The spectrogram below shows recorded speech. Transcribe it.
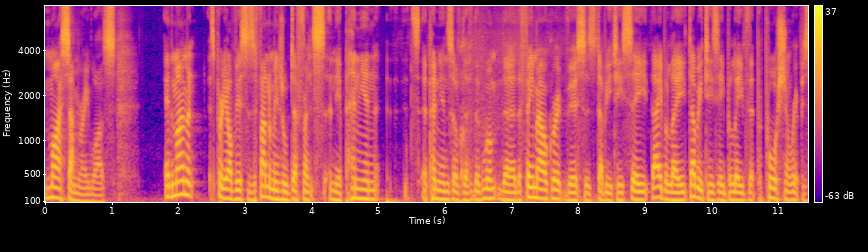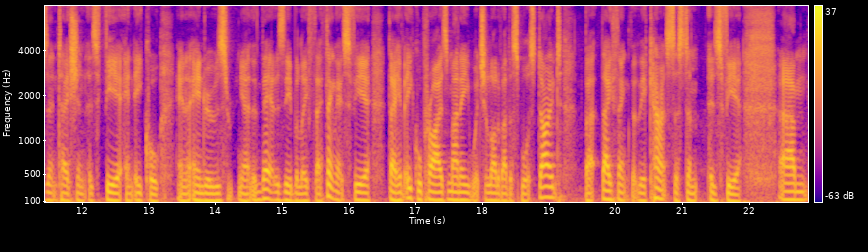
my summary was. At the moment it's pretty obvious there's a fundamental difference in the opinion opinions of the the, the the female group versus WTC they believe WTC believe that proportional representation is fair and equal. And Andrew was you know that is their belief. They think that's fair. They have equal prize money which a lot of other sports don't but they think that their current system is fair. Um,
